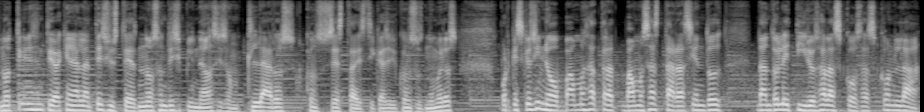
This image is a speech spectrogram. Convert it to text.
No tiene sentido aquí en adelante si ustedes no son disciplinados y son claros con sus estadísticas y con sus números, porque es que si no vamos a, estar haciendo, dándole tiros a las cosas con la,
